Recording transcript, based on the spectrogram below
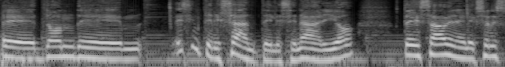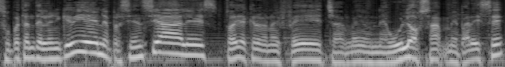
eh, donde mm, es interesante el escenario. Ustedes saben, elecciones supuestamente el año que viene, presidenciales, todavía creo que no hay fecha, medio nebulosa, me parece.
